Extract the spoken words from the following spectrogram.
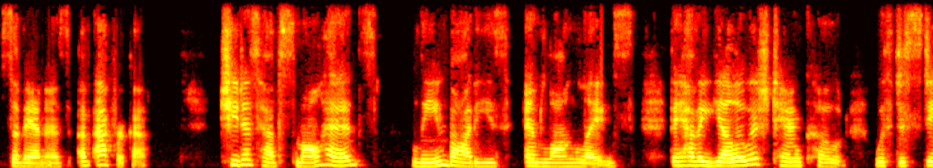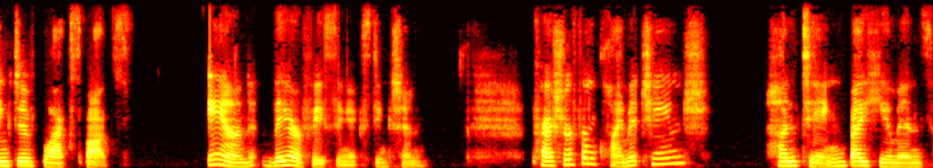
savannas of Africa. Cheetahs have small heads, lean bodies, and long legs. They have a yellowish tan coat with distinctive black spots. And they are facing extinction. Pressure from climate change, hunting by humans,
